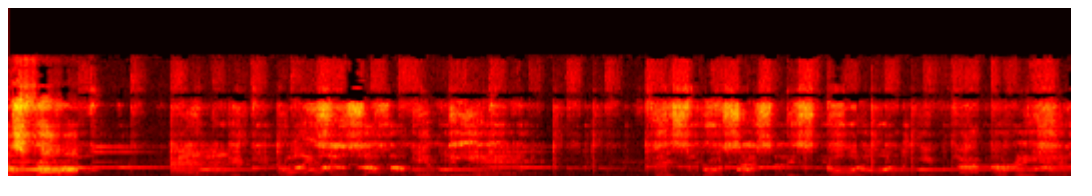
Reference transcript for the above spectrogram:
particles from and it rises up in the air. This process is called evaporation.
